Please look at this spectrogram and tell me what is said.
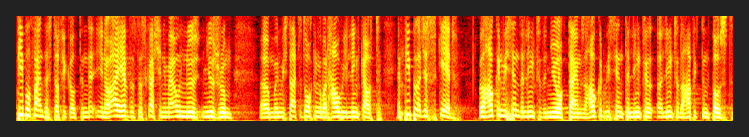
people find this difficult. And you know, I have this discussion in my own news newsroom um, when we started talking about how we link out. And people are just scared. Well, how can we send the link to the New York Times? How could we send the link to, a link to the Huffington Post?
